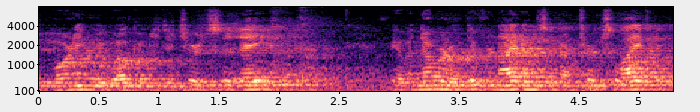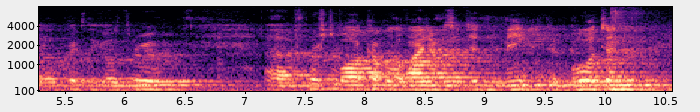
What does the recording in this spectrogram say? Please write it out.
Good morning. We welcome you to church today. We have a number of different items in our church life that we'll quickly go through. Uh, first of all, a couple of items that didn't make the bulletin.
